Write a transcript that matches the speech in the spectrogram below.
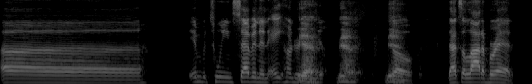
uh in between seven and eight hundred yeah, yeah, yeah. So that's a lot of bread.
